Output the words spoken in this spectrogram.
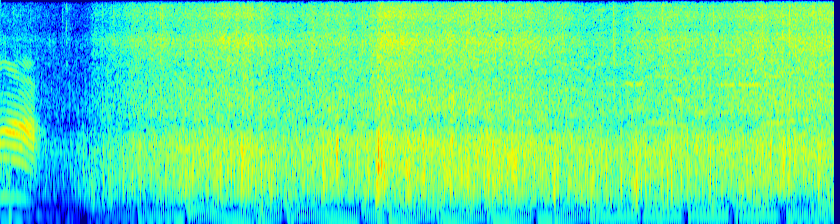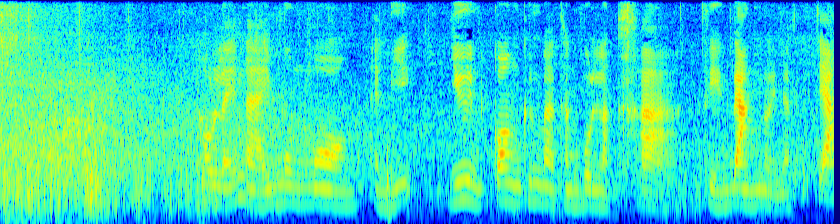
มาก หลาย ๆ มุมมอง อันนี้ยื่นกล้องขึ้นมาทางบนหลังคา เสียงดังหน่อยนะจ้า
